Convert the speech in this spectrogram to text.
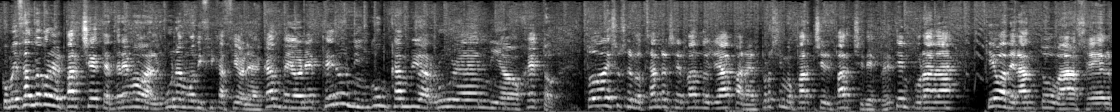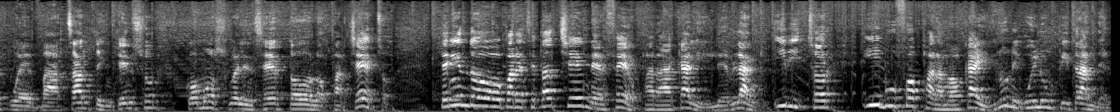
Comenzando con el parche tendremos algunas modificaciones a campeones, pero ningún cambio a runas ni a objetos. Todo eso se lo están reservando ya para el próximo parche, el parche de pretemporada, que os adelanto va a ser pues bastante intenso, como suelen ser todos los parches estos. Teniendo para este parche nerfeos para Akali, LeBlanc y Victor y buffos para Maokai, Nuniguilum, Pitrandel.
